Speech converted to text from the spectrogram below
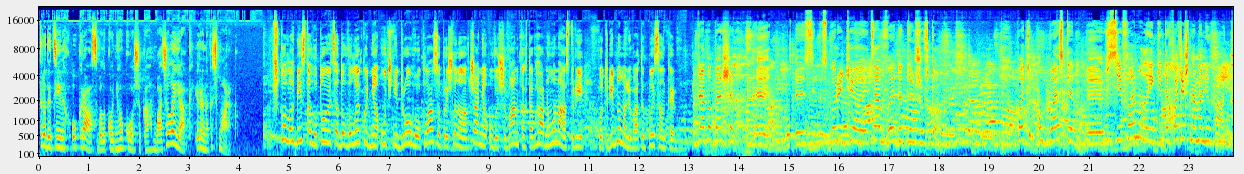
традиційних окрас великоднього кошика. Бачила як Ірина Качмарик. В школах міста готуються до Великодня. Учні другого класу прийшли на навчання у вишиванках та в гарному настрої. Потрібно малювати писанки. Треба перше е, е, з- курячого яйця видати жовток. Потім обвести е, всі формули, які ти хочеш намалювати.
